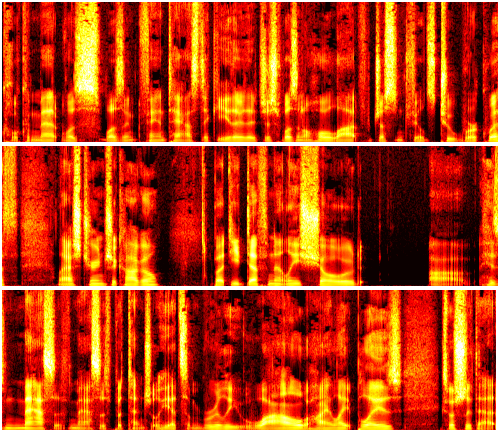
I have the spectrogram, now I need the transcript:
Cole Kmet was, wasn't fantastic either. There just wasn't a whole lot for Justin Fields to work with last year in Chicago, but he definitely showed uh, his massive, massive potential. He had some really wow highlight plays, especially that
